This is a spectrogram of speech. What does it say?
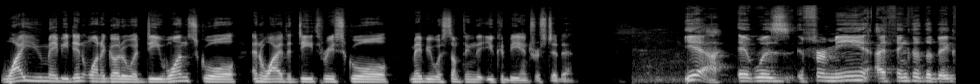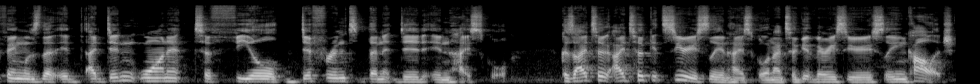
why you maybe didn't want to go to a d1 school and why the d3 school maybe was something that you could be interested in Yeah, it was for me. I think that the big thing was that it. I didn't want it to feel different than it did in high school, because I took I took it seriously in high school and I took it very seriously in college,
